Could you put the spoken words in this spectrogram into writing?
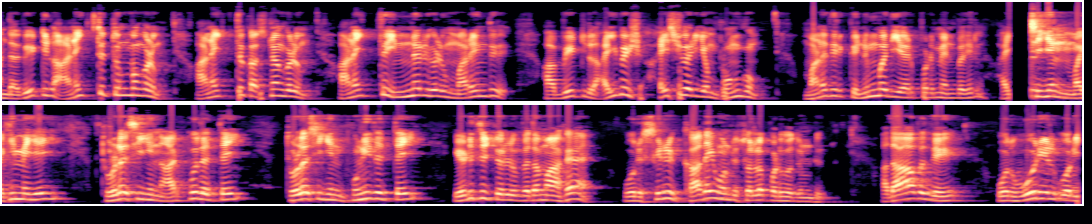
அந்த வீட்டில் அனைத்து துன்பங்களும் அனைத்து கஷ்டங்களும் அனைத்து இன்னல்களும் மறைந்து அவ்வீட்டில் ஐவஷ் ஐஸ்வர்யம் பொங்கும். மனதிற்கு நிம்மதி ஏற்படும் என்பதில் ஐசியின் மகிமையை துளசியின் அற்புதத்தை துளசியின் புனிதத்தை எடுத்துச் சொல்லும் விதமாக ஒரு சிறு கதை ஒன்று சொல்லப்படுவதுண்டு. அதாவது ஒரு ஊரில் ஒரு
